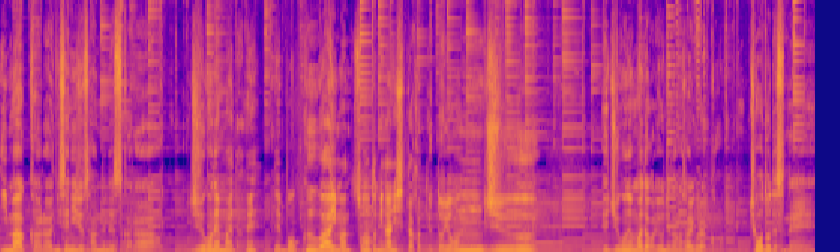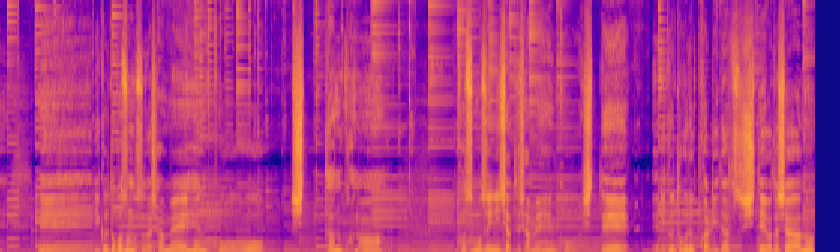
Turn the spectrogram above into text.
今から2023年ですから15年前だね。で僕は今その時何してたかっていうと4015年前だから47歳ぐらいかちょうどですねえーリクルートコスモスが社名変更をしたのかなコスモスイニシアって社名変更をしてリクルートグループから離脱して私はあの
